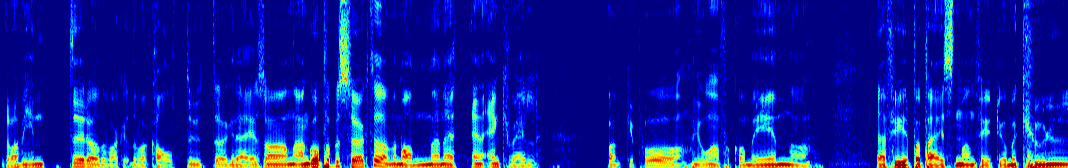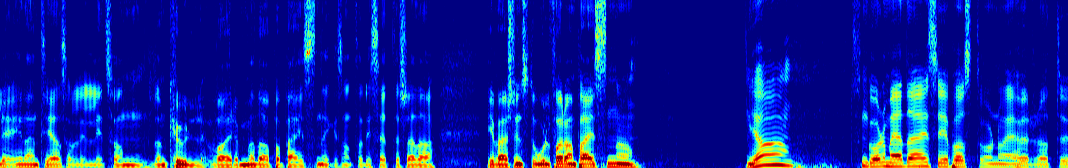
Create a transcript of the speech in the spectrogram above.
Det var vinter, og det var, det var kaldt ute, og greier, så han, han, går på besøk til denne mannen en, en, en kveld banker på. Og jo, han får komme inn. og Det er fyr på peisen. Man fyrte jo med kull i den tida. Så litt sånn, sånn kullvarme da på peisen. ikke sant? Og de setter seg da i hver sin stol foran peisen. og Ja, åssen går det med deg, sier pastoren. Og jeg hører at du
